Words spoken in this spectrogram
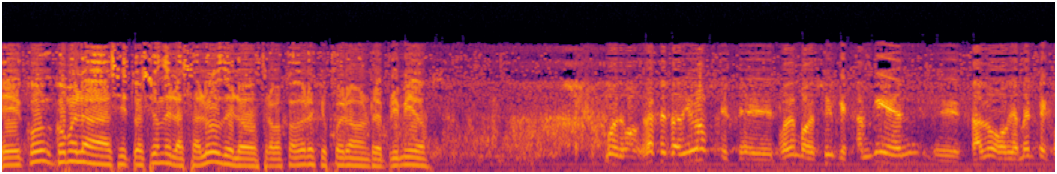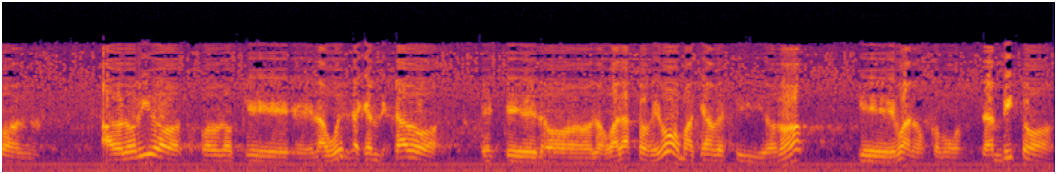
Eh, ¿cómo, es la situación de la salud de los trabajadores que fueron reprimidos? Bueno, gracias a Dios este, podemos decir que están bien, eh, salvo obviamente con adoloridos por lo que la huelga que han dejado este, los balazos de goma que han recibido, ¿no? Que, bueno, como se han visto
